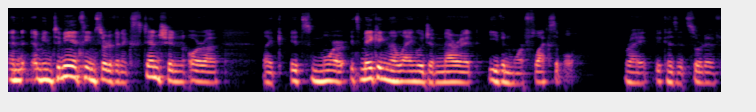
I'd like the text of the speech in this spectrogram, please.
And I mean to me it seems sort of an extension or a like it's more it's making the language of merit even more flexible. Right? Because it's sort of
